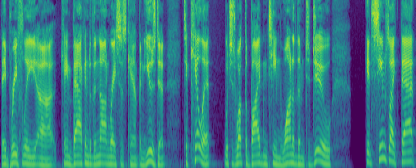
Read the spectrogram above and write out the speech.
They briefly uh, came back into the non-racist camp and used it to kill it which is what the Biden team wanted them to do. It seems like that,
